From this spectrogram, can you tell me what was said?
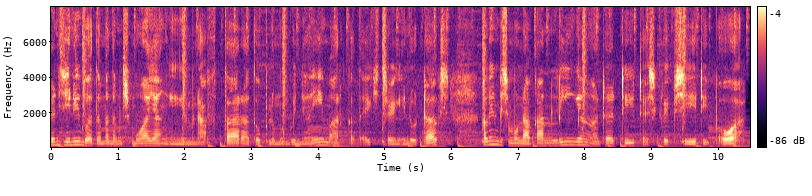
Dan di sini buat teman-teman semua yang ingin mendaftar atau belum mempunyai market exchange Indodax, kalian bisa menggunakan link yang ada di deskripsi di bawah.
